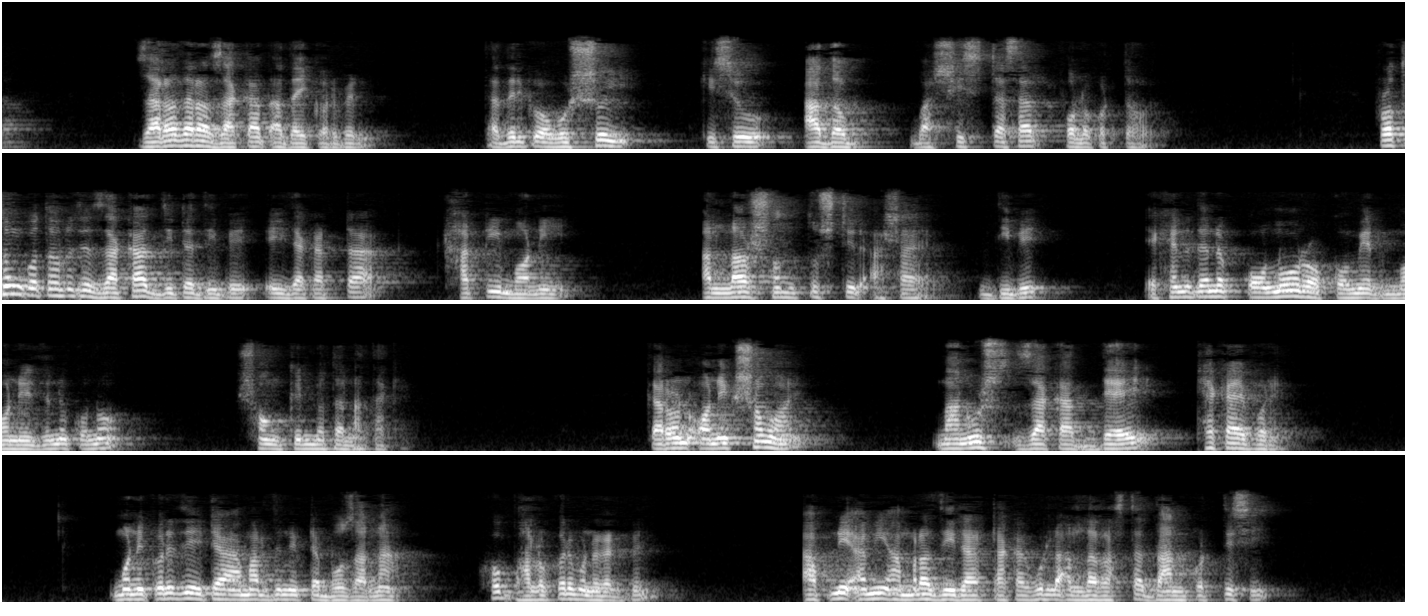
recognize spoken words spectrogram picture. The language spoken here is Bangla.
যারা যারা জাকাত আদায় করবেন, তাদেরকে অবশ্যই কিছু আদব বা শিষ্টাচার ফলো করতে হবে। প্রথম কথা হলো যে জাকাত যেটা দিবে, এই জাকাতটা খাঁটি মনে আল্লাহর সন্তুষ্টির আশায় দিবে। এখানে যেন কোনো রকমের মনে যেন কোনো সংকীর্ণতা না থাকে। কারণ অনেক সময় মানুষ জাকাত দেয়, ঠেকায় পড়ে। মনে করে যে এটা আমার জন্য একটা বোঝা না। খুব ভালো করে মনে রাখবেন। আপনি, আমি, আমরা যে টাকাগুলো আল্লাহ রাস্তা দান করতেছি,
